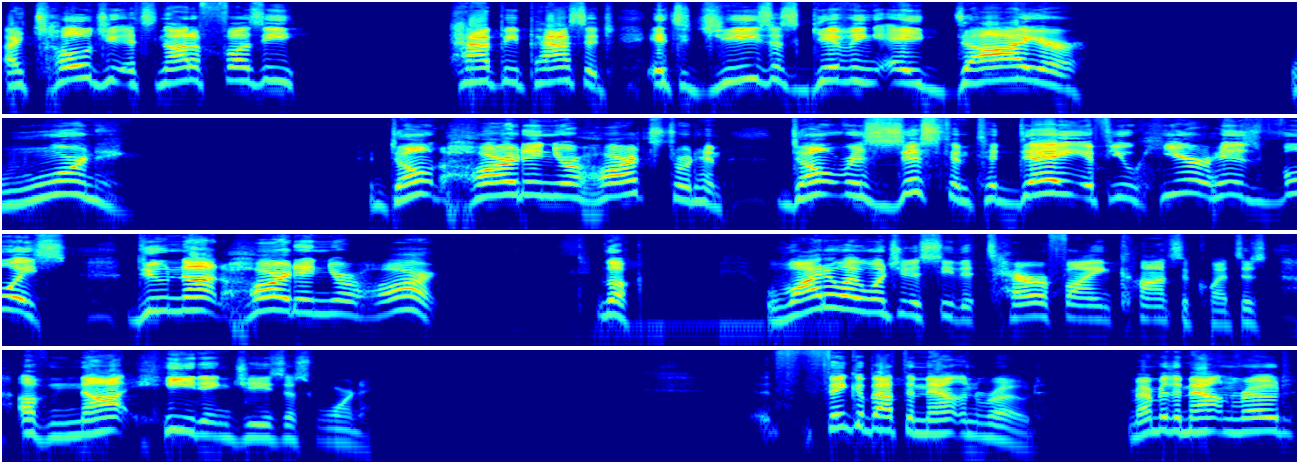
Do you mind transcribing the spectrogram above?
I told you it's not a fuzzy, happy passage. It's Jesus giving a dire warning. Don't harden your hearts toward him. Don't resist him. Today, if you hear his voice, do not harden your heart. Look, why do I want you to see the terrifying consequences of not heeding Jesus' warning? Think about the mountain road. Remember the mountain road?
